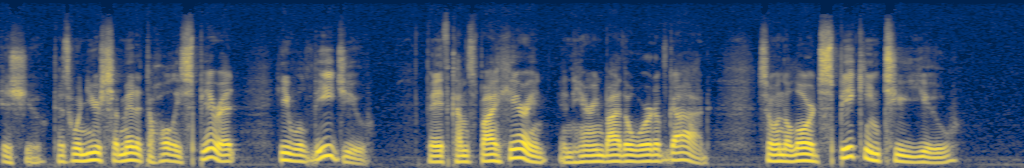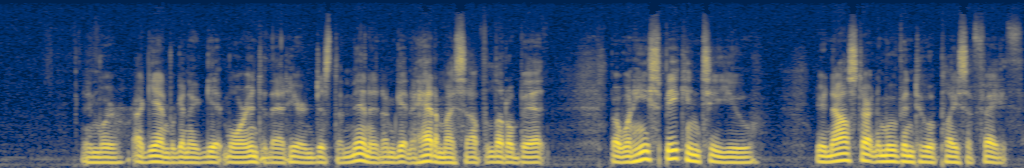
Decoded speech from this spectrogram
issue. Because when you're submitted to Holy Spirit, He will lead you. Faith comes by hearing, and hearing by the Word of God. So when the Lord's speaking to you, and we're again we're going to get more into that here in just a minute. I'm getting ahead of myself a little bit. But when he's speaking to you, you're now starting to move into a place of faith.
